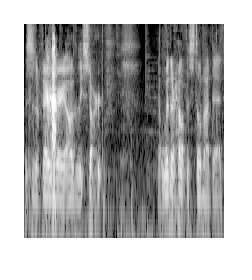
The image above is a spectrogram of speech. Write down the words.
This is a very, very ugly start. That Wither Health is still not dead.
